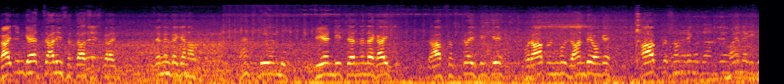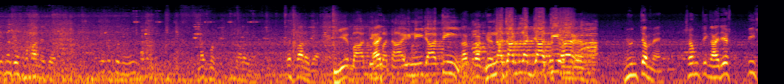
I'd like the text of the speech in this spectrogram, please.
गाइस इनके है चालीस हज़ार सब्सक्राइब चैनल का क्या नाम? है? डी एन डी चैनल है गाइस आप सब्सक्राइब कीजिए और आप उनको जानते होंगे। आप समथिंग महीने के कितने पैसे कमा लेते हो लगभग दस बारह हज़ार। ये बातें बताई नहीं जाती। लगभग नज़र लग जाती है। न्यूनतम है। समथिंग हाईएस्ट तीस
